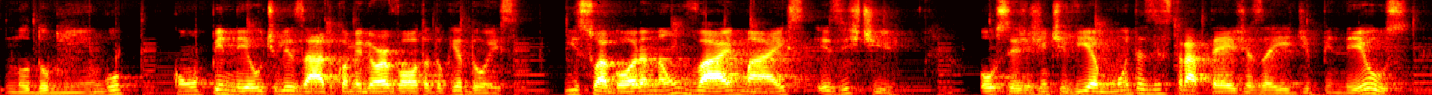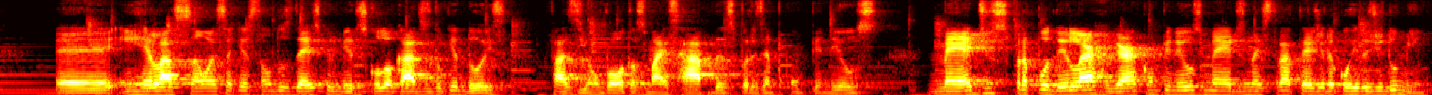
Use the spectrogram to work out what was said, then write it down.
no domingo com o pneu utilizado com a melhor volta do Q2. Isso agora não vai mais existir. Ou seja, a gente via muitas estratégias aí de pneus é, em relação a essa questão dos 10 primeiros colocados do Q2. Faziam voltas mais rápidas, por exemplo, com pneus médios para poder largar com pneus médios na estratégia da corrida de domingo.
